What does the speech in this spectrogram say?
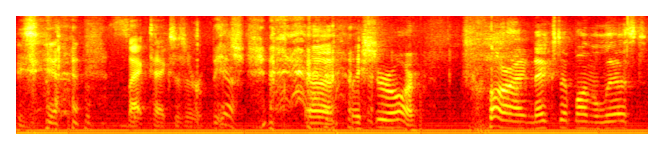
Back taxes are a bitch. Uh, they sure are. All right, next up on the list,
